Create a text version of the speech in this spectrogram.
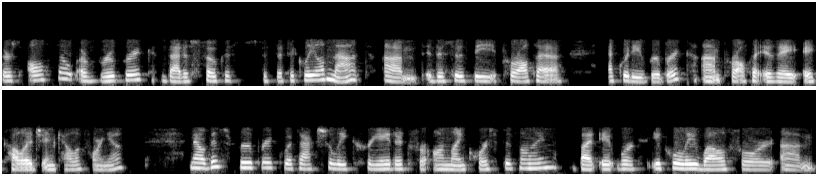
there's also a rubric that is focused specifically on that. Um, this is the Peralta Equity Rubric. Um, Peralta is a, a college in California. Now, this rubric was actually created for online course design, but it works equally well for um,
